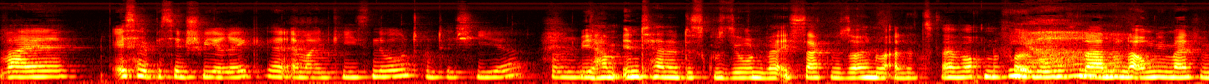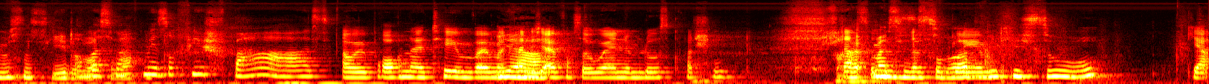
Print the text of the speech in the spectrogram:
weil ist halt ein bisschen schwierig, wenn Emma in Gießen wohnt und ich hier. Und Wir haben interne Diskussionen, weil ich sage, wir sollen nur alle zwei Wochen eine Folge Ja. hochladen und Naomi meint, wir müssen es jede aber Woche es macht machen. mir so viel Spaß. Aber wir brauchen halt Themen, weil man Ja. kann nicht einfach so random losquatschen. das Schreibt ist ein man bisschen das dieses Wort Problem. wirklich so? Ja.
